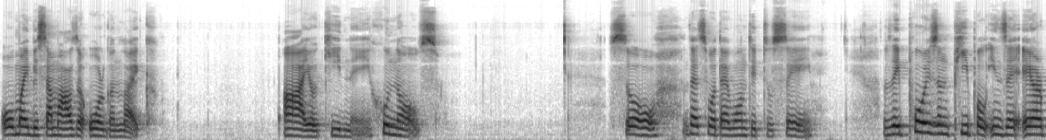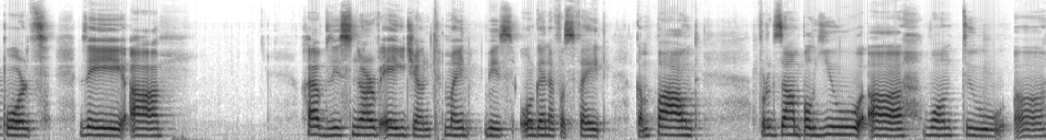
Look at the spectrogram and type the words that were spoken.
or maybe some other organ like eye or kidney, who knows. So that's what I wanted to say. They poison people in the airports. They uh, have this nerve agent made with organophosphate compound. For example, you uh, want to uh,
